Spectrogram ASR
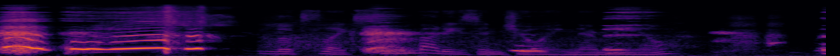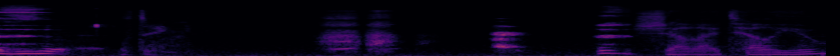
It looks like somebody's enjoying their meal. Shall I tell you?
